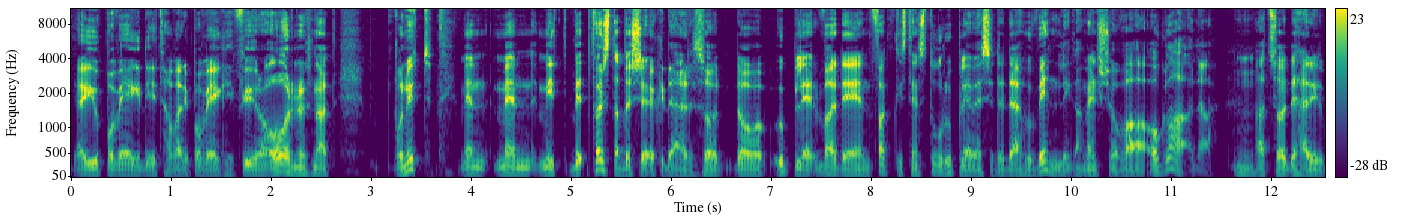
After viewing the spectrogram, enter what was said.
Jag är ju på väg dit, har varit på väg i fyra år nu snart på nytt. Men, men mitt be, första besök där så då var det en, faktiskt en stor upplevelse det där hur vänliga människor var och glada. Alltså det här är ju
